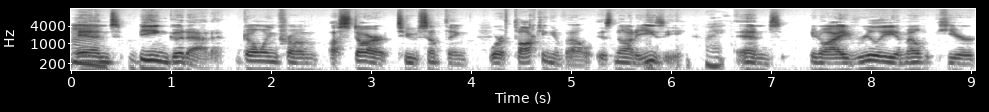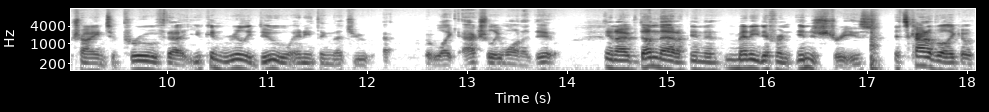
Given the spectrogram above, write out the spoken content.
mm. and being good at it. Going from a start to something worth talking about is not easy. Right. And you know, I really am out here trying to prove that you can really do anything that you like actually want to do. And I've done that in many different industries. It's kind of like a,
